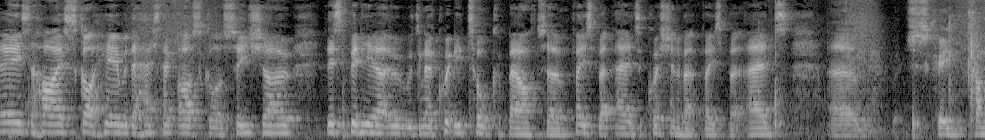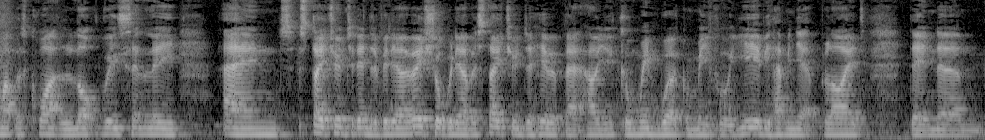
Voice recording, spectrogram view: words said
Hey, so hi, Scott here with the hashtag Ask Scott C Show. This video, we're going to quickly talk about um, Facebook ads, a question about Facebook ads, um, which has come up as quite a lot recently. And stay tuned to the end of the video, a very short video, but stay tuned to hear about how you can win work with me for a year. If you haven't yet applied, then um,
